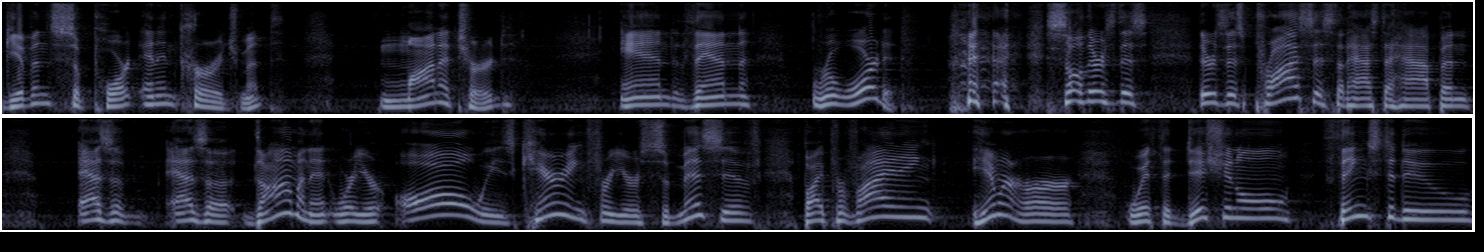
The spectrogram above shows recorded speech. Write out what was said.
given support and encouragement, monitored, and then rewarded. so there's this there's this process that has to happen as a as a dominant where you're always caring for your submissive by providing him or her with additional things to do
